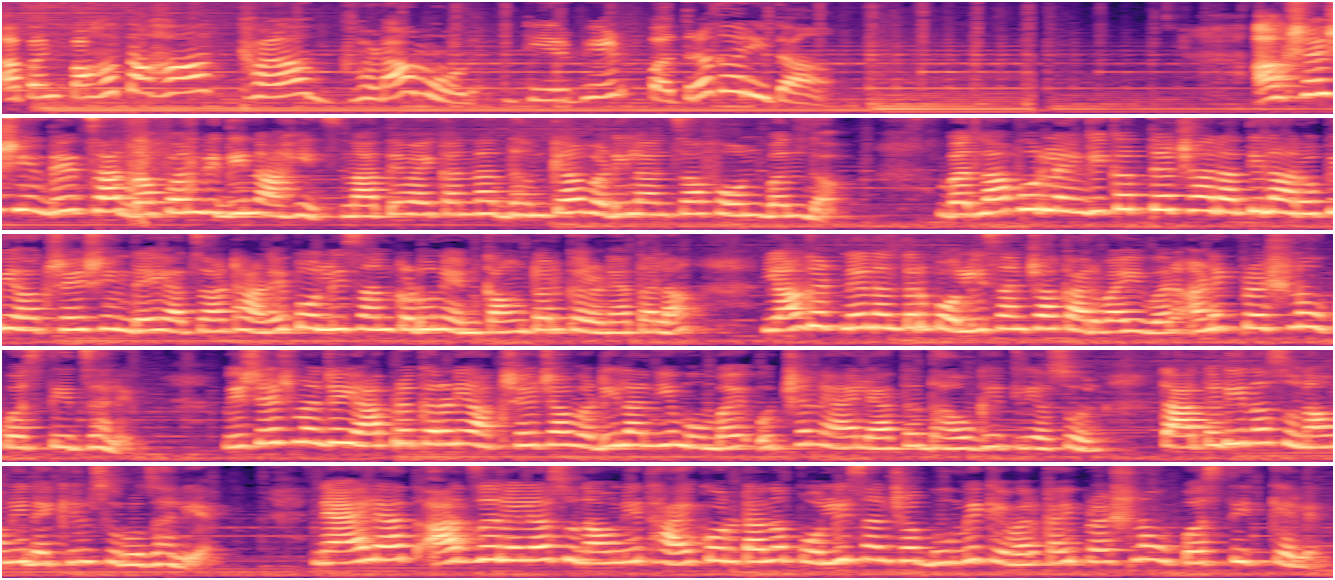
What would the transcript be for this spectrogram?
आपण पाहत आहात ठळक घडामोड निर्भीड पत्रकारिता. अक्षय शिंदेचा दफनविधी नाहीच नातेवाईकांना धमक्या वडिलांचा फोन बंद. बदलापूर लैंगिक अत्याचारातील आरोपी अक्षय शिंदे याचा ठाणे पोलिसांकडून एन्काउंटर करण्यात आला. या घटनेनंतर पोलिसांच्या कारवाईवर अनेक प्रश्न उपस्थित झाले. विशेष म्हणजे या प्रकरणी अक्षयच्या वडिलांनी मुंबई उच्च न्यायालयात धाव घेतली असून तातडीनं सुनावणी देखील सुरू झाली आहे. न्यायालयात आज झालेल्या सुनावणीत हायकोर्टानं पोलिसांच्या भूमिकेवर काही प्रश्न उपस्थित केले.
